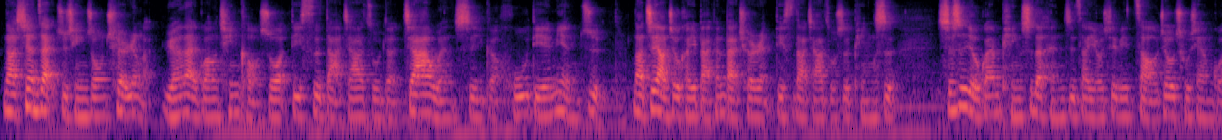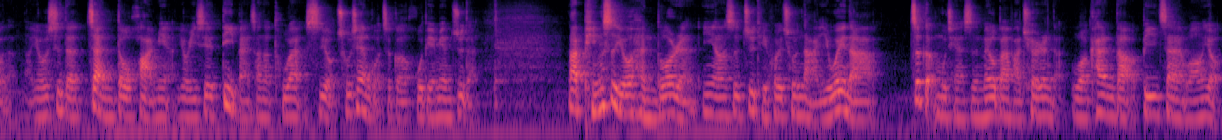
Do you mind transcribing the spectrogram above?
那现在剧情中确认了，源赖光亲口说第四大家族的家纹是一个蝴蝶面具，那这样就可以百分百确认第四大家族是平氏。其实有关平氏的痕迹在游戏里早就出现过了，那游戏的战斗画面有一些地板上的图案是有出现过这个蝴蝶面具的。那平时有很多人，阴阳师具体会出哪一位呢？这个目前是没有办法确认的。我看到 B 站网友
